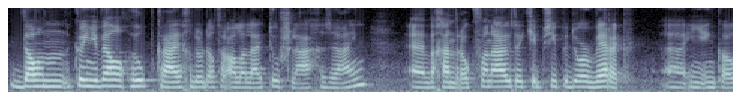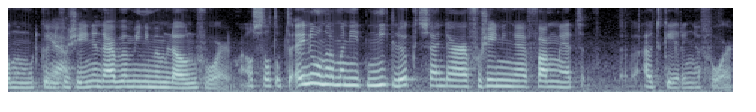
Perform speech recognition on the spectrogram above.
Dan kun je wel hulp krijgen doordat er allerlei toeslagen zijn. En we gaan er ook vanuit dat je in principe door werk uh, in je inkomen moet kunnen Ja. voorzien. En daar hebben we een minimumloon voor. Maar als dat op de een of andere manier niet lukt, zijn daar voorzieningen, vangnet, uitkeringen voor.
